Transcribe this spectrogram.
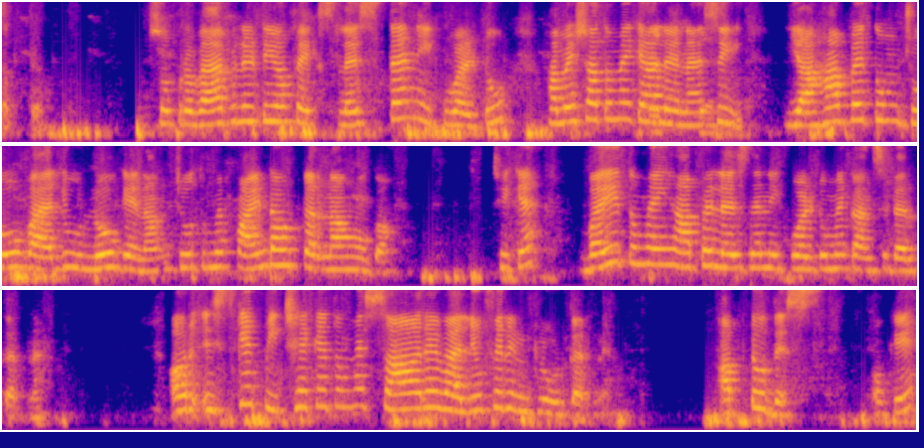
सकते हो so probability of X less than equal to हमेशा तुम्हें क्या लेना है सी यहाँ पे तुम जो वैल्यू लोगे ना जो तुम्हें फाइंड आउट करना होगा ठीक है वही तुम्हें यहाँ पे लेस देन इक्वल टू में कंसिडर करना है और इसके पीछे के तुम्हें सारे वैल्यू फिर इंक्लूड करने up to this okay okay?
